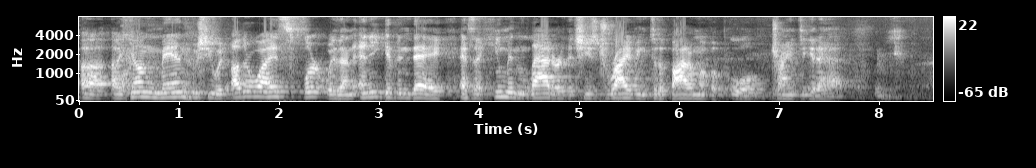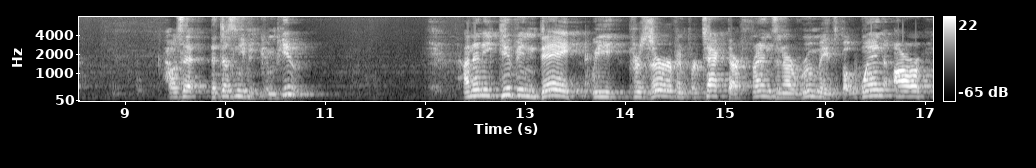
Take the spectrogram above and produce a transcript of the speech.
uh, a young man who she would otherwise flirt with on any given day as a human ladder that she's driving to the bottom of a pool trying to get ahead. How's that? That doesn't even compute. On any given day, we preserve and protect our friends and our roommates, but when our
